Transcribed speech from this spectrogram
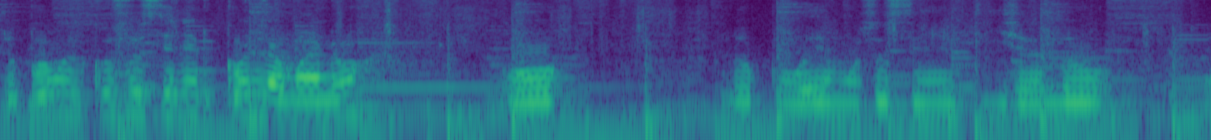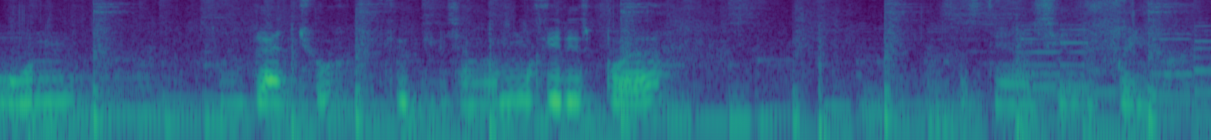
Lo podemos sostener con la mano o lo podemos sostener utilizando un, gancho que utilizan las mujeres para sostenerse el pelo.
